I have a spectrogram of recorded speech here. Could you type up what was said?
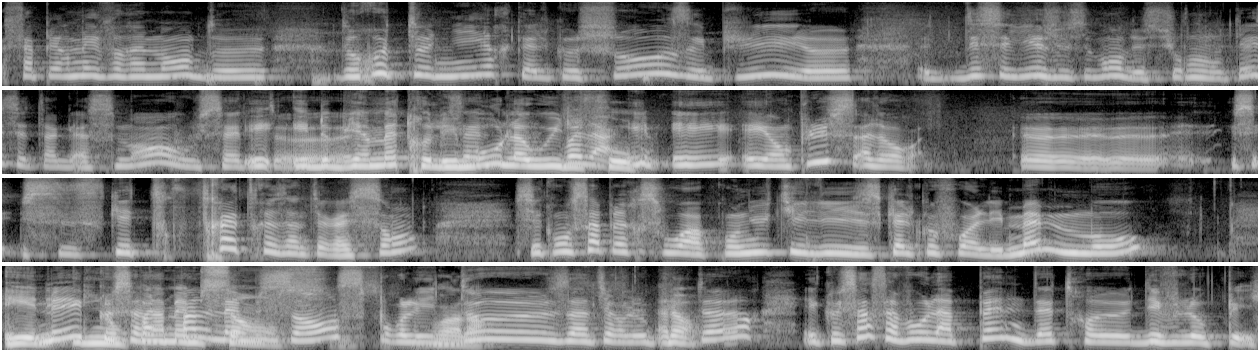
ça permet vraiment de, retenir quelque chose et puis euh, d'essayer justement de surmonter cet agacement ou cette... Et, de bien mettre les mots là où il faut. Et, et, en plus, alors, euh, ce qui est très très intéressant, c'est qu'on s'aperçoit qu'on utilise quelquefois les mêmes mots mais que ça n'a pas le même sens. pour les deux interlocuteurs et que ça, ça vaut la peine d'être euh, développé.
